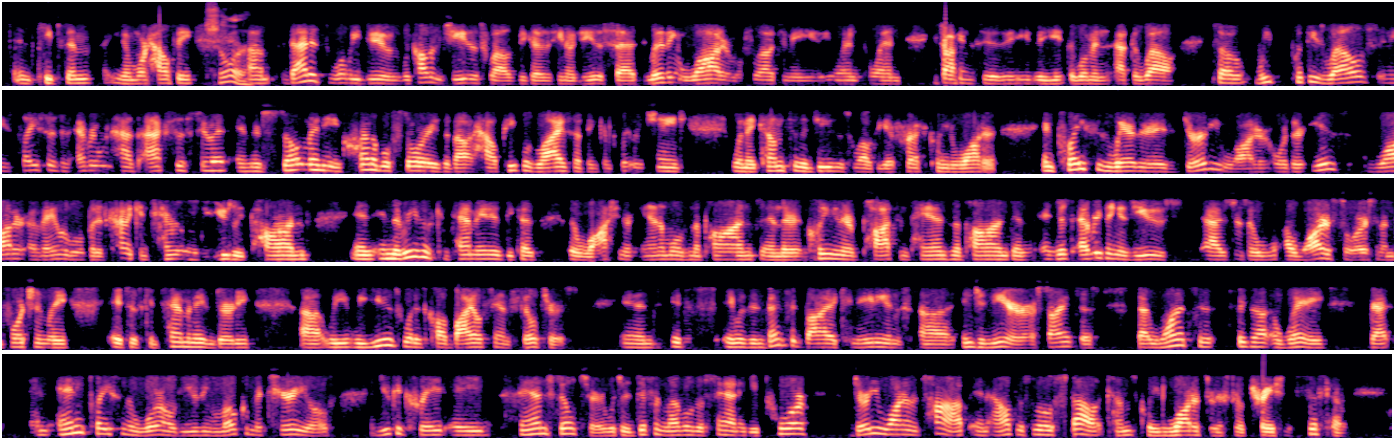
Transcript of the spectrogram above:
and keeps them, you know, more healthy. Sure. Um, that is what we do. We call them Jesus wells because, you know, Jesus said, "Living water will flow out to me." When when he's talking to the the, the woman at the well. So we put these wells in these places, and everyone has access to it. And there's so many incredible stories about how people's lives have been completely changed when they come to the Jesus well to get fresh, clean water in places where there is dirty water or there is water available, but it's kind of contaminated, usually ponds. And, and the reason it's contaminated is because they're washing their animals in the ponds and they're cleaning their pots and pans in the ponds and, and just everything is used as just a, a water source. And unfortunately, it's just contaminated and dirty. Uh, we, we use what is called biosand filters. And it's, it was invented by a Canadian uh, engineer or scientist that wanted to figure out a way that in any place in the world using local materials, you could create a sand filter, which is different levels of sand, and you pour dirty water on the top, and out this little spout comes clean water through a filtration system.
